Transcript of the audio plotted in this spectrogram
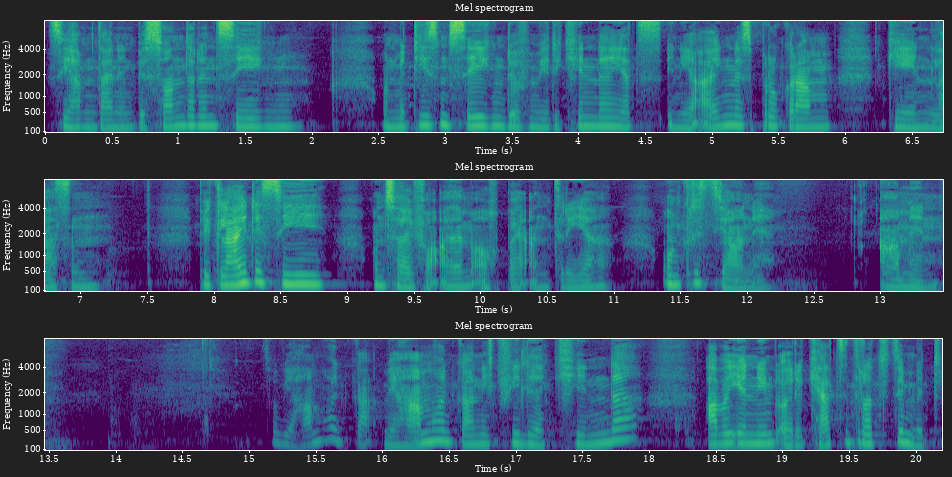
Sie haben deinen besonderen Segen. Und mit diesem Segen dürfen wir die Kinder jetzt in ihr eigenes Programm gehen lassen. Begleite sie und sei vor allem auch bei Andrea und Christiane. Amen. So, wir, haben heute gar, wir haben heute gar nicht viele Kinder, aber ihr nehmt eure Kerzen trotzdem mit.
